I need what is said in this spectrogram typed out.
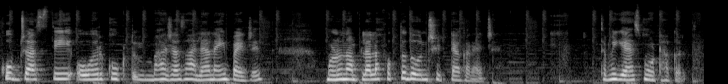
खूप जास्ती ओव्हरकुक्ड भाज्या झाल्या नाही पाहिजेत. म्हणून आपल्याला फक्त दोन शिट्ट्या करायच्या तर मी गॅस मोठा करते.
